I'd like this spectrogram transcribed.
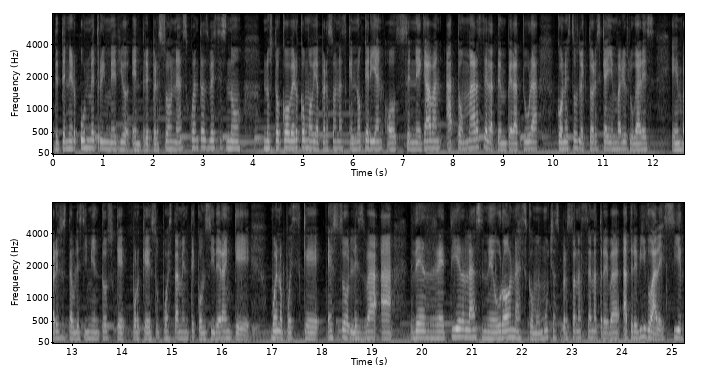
de tener un metro y medio entre personas. ¿Cuántas veces no nos tocó ver cómo había personas que no querían o se negaban a tomarse la temperatura con estos lectores que hay en varios lugares, en varios establecimientos que porque supuestamente consideran que bueno, pues que eso les va a derretir las neuronas como muchas personas se han atrevido a decir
